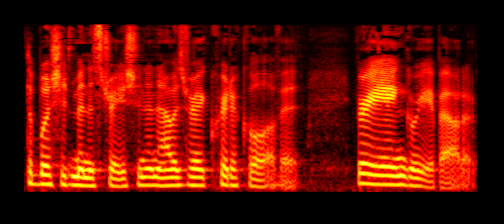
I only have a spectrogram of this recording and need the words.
the Bush administration, and I was very critical of it, very angry about it.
